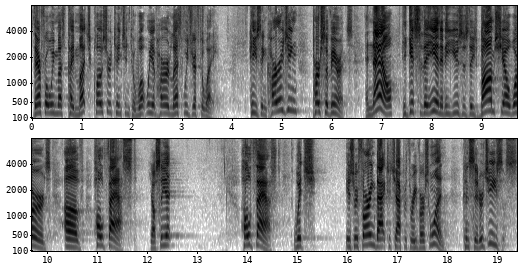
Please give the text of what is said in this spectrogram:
therefore we must pay much closer attention to what we have heard, lest we drift away. He's encouraging perseverance. And now he gets to the end and he uses these bombshell words of hold fast. Y'all see it? Hold fast, which is referring back to chapter 3, verse 1. Consider Jesus.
